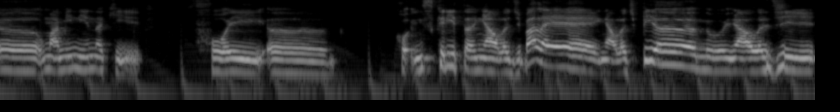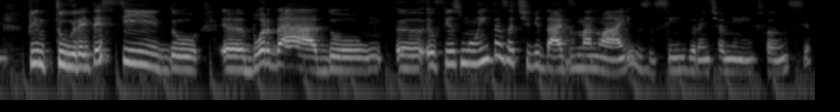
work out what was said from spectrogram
uh, uma menina que foi uh, inscrita em aula de balé, em aula de piano, em aula de pintura em tecido, uh, bordado. Uh, eu fiz muitas atividades manuais, assim, durante a minha infância.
